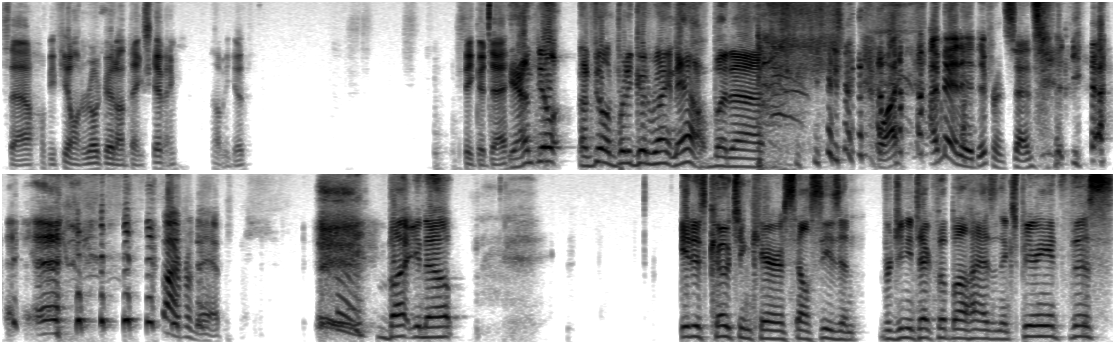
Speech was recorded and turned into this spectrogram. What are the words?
so I'll be feeling real good on Thanksgiving. That'll be good. Be a good day. Yeah, I'm feeling I'm feeling pretty good right now, but uh well, I, I meant in a different sense. yeah. Far from the hip. But you know, it is coaching carousel season. Virginia Tech football hasn't experienced this.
